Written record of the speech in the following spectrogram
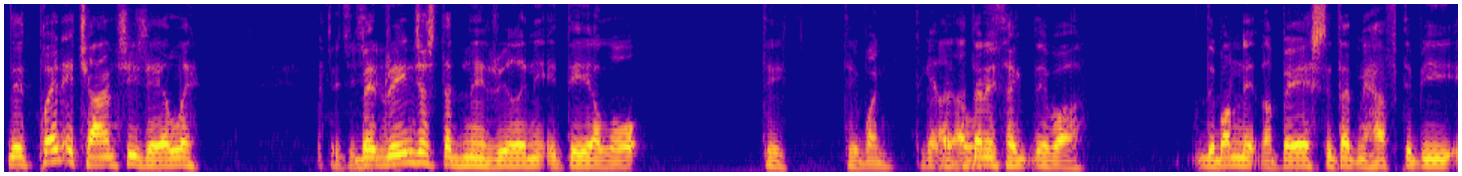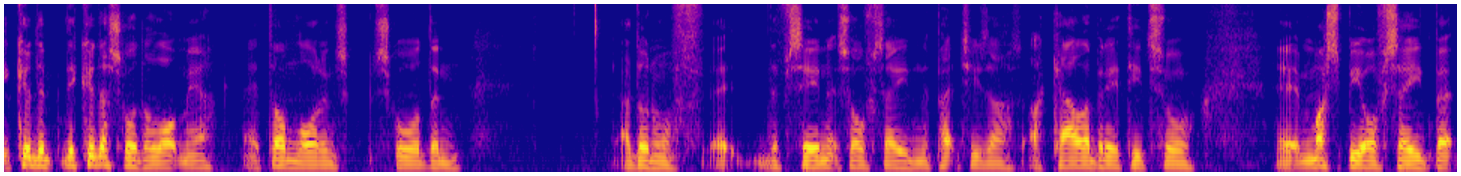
They'd plenty of chances early, Did but see? Rangers didn't really need to do a lot to to win. To get I, the I didn't think they were. They weren't at their best. They didn't have to be. It could have. They could have scored a lot more. Uh, Tom Lawrence scored, and I don't know if it, they've saying it's offside and the pitches are, are calibrated, so it must be offside. But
